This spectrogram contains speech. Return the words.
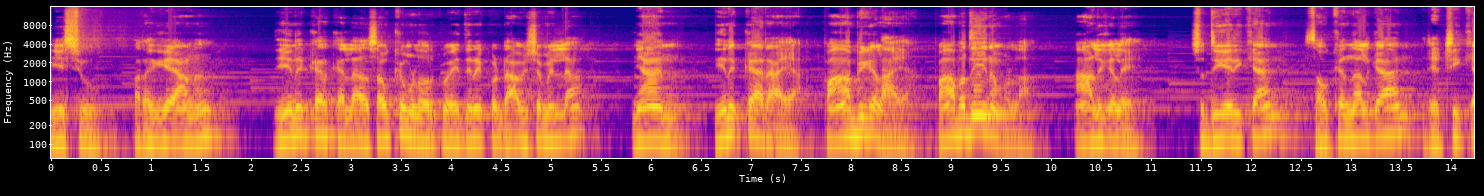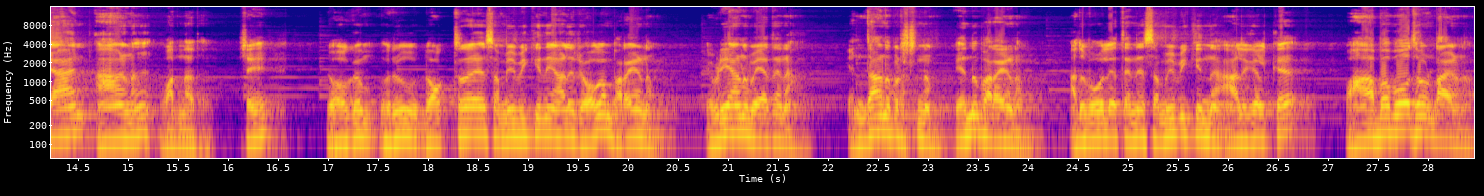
യേശു പറയുകയാണ് ദീനക്കാർക്കല്ല സൗഖ്യമുള്ളവർക്ക് വൈദ്യനെ കൊണ്ട് ആവശ്യമില്ല. ഞാൻ ദീനക്കാരായ പാപികളായ പാപദീനമുള്ള ആളുകളെ ശുദ്ധീകരിക്കാൻ സൗഖ്യം നൽകാൻ രക്ഷിക്കാൻ ആണ് വന്നത്. പക്ഷേ രോഗം ഒരു ഡോക്ടറെ സമീപിക്കുന്നയാൾ രോഗം പറയണം. എവിടെയാണ് വേദന? എന്താണ് പ്രശ്നം എന്ന് പറയണം. അതുപോലെ തന്നെ സമീപിക്കുന്ന ആളുകൾക്ക് പാപബോധം ഉണ്ടാകണം.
